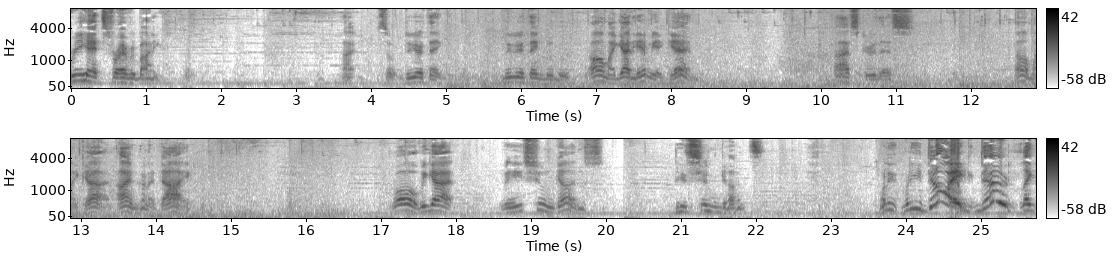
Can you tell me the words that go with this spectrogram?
Free hits for everybody. Alright, so do your thing. Do your thing, boo boo. Oh my god, he hit me again. Ah, screw this. Oh my god, I'm gonna die. Whoa, we got. He's shooting guns. He's shooting guns. What are you, what are you doing, dude? Like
